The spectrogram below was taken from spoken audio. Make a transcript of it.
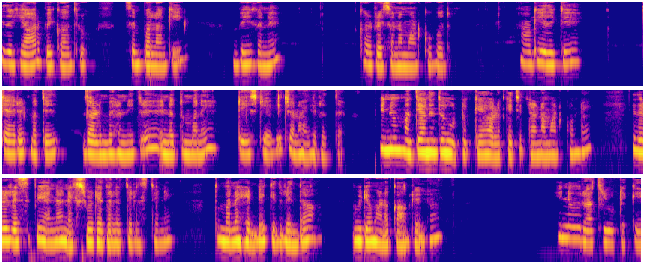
ಇದು ಯಾರು ಬೇಕಾದರೂ ಸಿಂಪಲ್ಲಾಗಿ ಬೇಗನೆ ಕರ್ಡ್ ರೈಸನ್ನು ಮಾಡ್ಕೋಬೋದು. ಹಾಗೆ ಇದಕ್ಕೆ ಕ್ಯಾರೆಟ್ ಮತ್ತು ದಾಳಿಂಬೆ ಹಣ್ಣಿದ್ರೆ ಇನ್ನೂ ತುಂಬಾ ಟೇಸ್ಟಿಯಾಗಿ ಚೆನ್ನಾಗಿರುತ್ತೆ. ಇನ್ನು ಮಧ್ಯಾಹ್ನದ ಊಟಕ್ಕೆ ಅವಲಕ್ಕಿ ಚಿತ್ರಾನ್ನ ಮಾಡಿಕೊಂಡೆ. ಇದರ ರೆಸಿಪಿಯನ್ನು ನೆಕ್ಸ್ಟ್ ವೀಡಿಯೋದಲ್ಲಿ ತಿಳಿಸ್ತೀನಿ. ತುಂಬಾ ಹೆಡ್ಡೇಕ್ ಇದರಿಂದ ವಿಡಿಯೋ ಮಾಡೋಕ್ಕಾಗಲಿಲ್ಲ. ಇನ್ನು ರಾತ್ರಿ ಊಟಕ್ಕೆ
